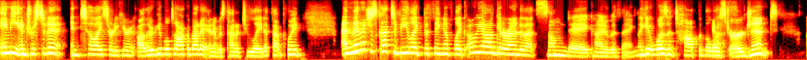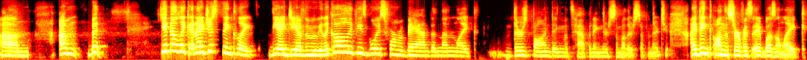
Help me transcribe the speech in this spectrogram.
any interest in it until I started hearing other people talk about it, and it was kind of too late at that point. And then it just got to be like the thing of like, oh yeah, I'll get around to that someday kind of a thing. Like it wasn't top of the list urgent. Um, um, but you know, like, and I just think like the idea of the movie, like, oh, like these boys form a band, and then like there's bonding that's happening. There's some other stuff in there too. I think on the surface, it wasn't like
